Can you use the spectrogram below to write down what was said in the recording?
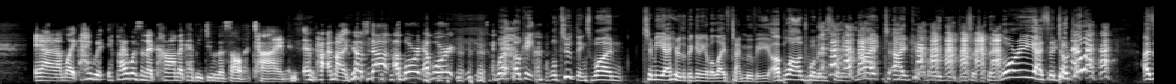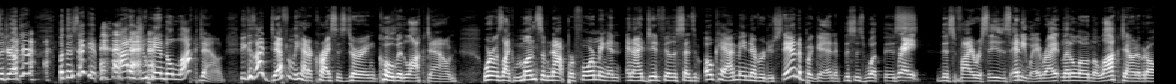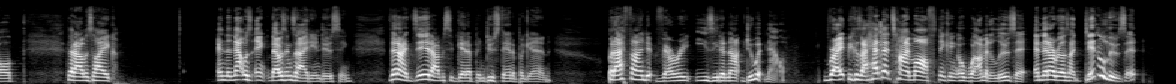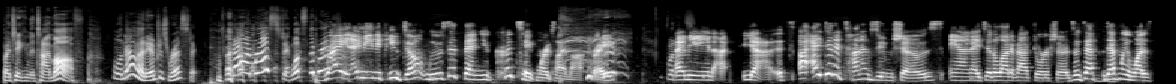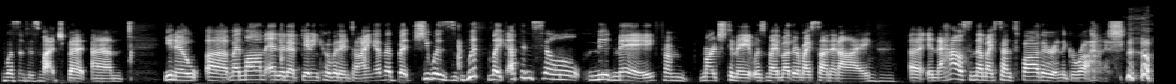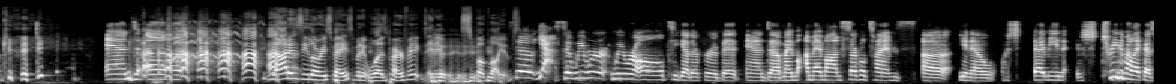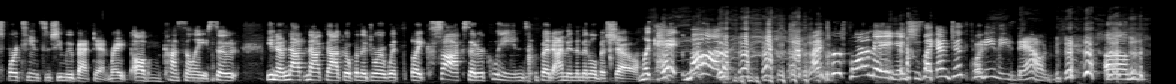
and I'm like, I would if I wasn't a comic, I'd be doing this all the time. And, and I'm like, no, stop, abort, abort. well, okay. Well, two things. One, to me, I hear the beginning of a lifetime movie. A blonde woman swimming at night. I can't believe you would do such a thing, Laurie. I said, don't do it. I said, you're out there. But the second, how did you handle lockdown? Because I definitely had a crisis during COVID lockdown where it was like months of not performing. And, and I did feel the sense of, okay, I may never do stand up again if this is what this, Right. This virus is anyway, right? Let alone the lockdown of it all. That I was like, and then that was that was anxiety inducing. Then I did obviously get up and do stand up again, but I find it very easy to not do it now, right? Because I had that time off thinking, oh well, I'm going to lose it, and then I realized I didn't lose it by taking the time off. Well, now, honey, I'm just resting. now I'm resting. What's the problem? right. I mean, if you don't lose it, then you could take more time off, right? But I mean, yeah, it's. I, I did a ton of Zoom shows, and I did a lot of outdoor shows. It def- definitely was wasn't as much, but um, you know, uh, my mom ended up getting COVID and dying of it. But she was with like up until mid May, from March to May, it was my mother, my son, and I uh, in the house, and then my son's father in the garage. okay. And uh, Y'all didn't see Laurie's face, but it was perfect, and it spoke volumes. So yeah, so we were we were all together for a bit, and uh, my my mom several times, uh, you know, sh- I mean, she treated me like I was fourteen since she moved back in, right? All constantly. So, you know, knock knock knock, open the door with like socks that are cleaned, but I'm in the middle of a show. I'm like, hey, mom, I'm performing, and she's like, I'm just putting these down. Um,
